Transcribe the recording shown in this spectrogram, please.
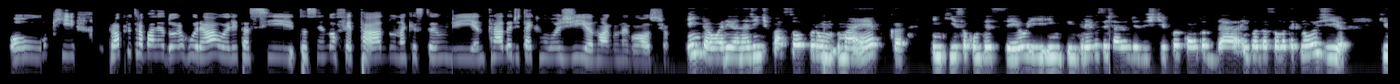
ou que próprio trabalhador rural ele está se tá sendo afetado na questão de entrada de tecnologia no agronegócio. Então, Ariana, a gente passou por um, uma época em que isso aconteceu e empregos deixaram de existir por conta da implantação da tecnologia, que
